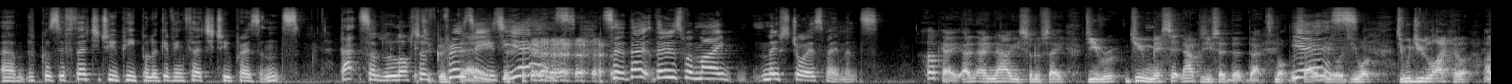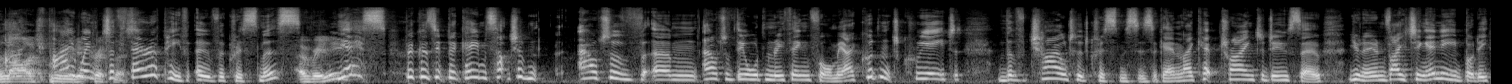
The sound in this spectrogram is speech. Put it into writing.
um, because if 32 people are giving 32 presents. That's a lot It's a of day. yes. so tho- those were my most joyous moments. Okay, and, and now you sort of say, do you do you miss it now because you said that that's not the same anymore? Yes. Do you want? Do, would you like a, a large I, brood I went to therapy over Christmas. Oh, really? Yes, because it became such an out of um, out of the ordinary thing for me. I couldn't create the childhood Christmases again. I kept trying to do so. You know, inviting anybody.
